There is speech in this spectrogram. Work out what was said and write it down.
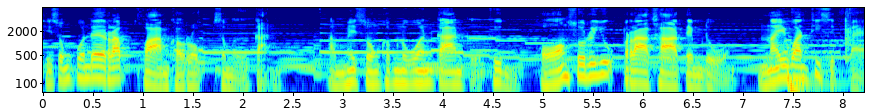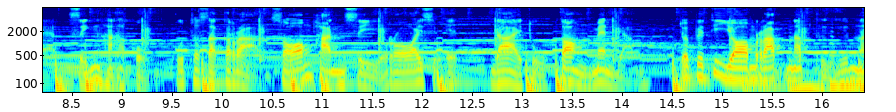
ที่สมควรได้รับความเคารพเสมอกันทำให้ทรงคำนวณการเกิดขึ้นของสุริยุปราคาเต็มดวง ในวันที่ 18 สิงหาคม พุทธศักราช 2411 ได้ถูกต้องแม่นยำจนเป็นที่ยอมรับนับถือใน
